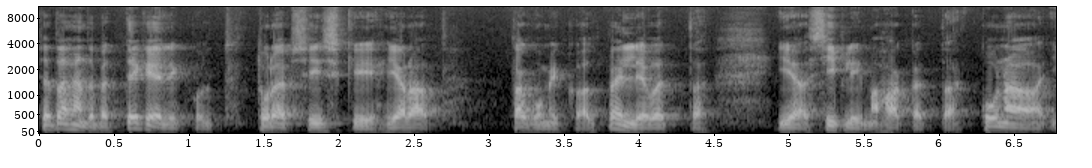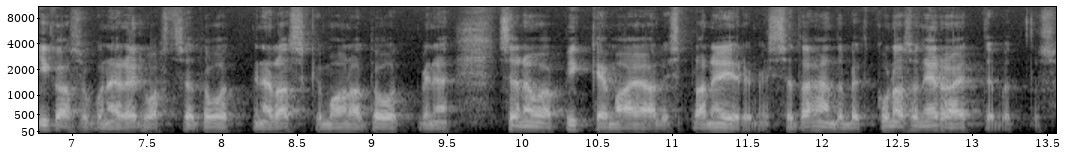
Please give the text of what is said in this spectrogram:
see tähendab, et tegelikult tuleb siiski jalad tagumiku alt välja võtta ja siblima hakata, kuna igasugune relvastuse tootmine, laskemoona tootmine, see nõuab pikemaajalist planeerimist, see tähendab, et kuna see on eraettevõtlus,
